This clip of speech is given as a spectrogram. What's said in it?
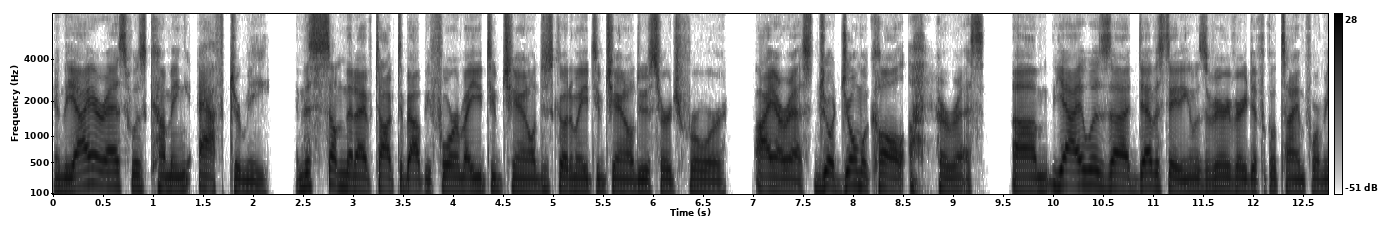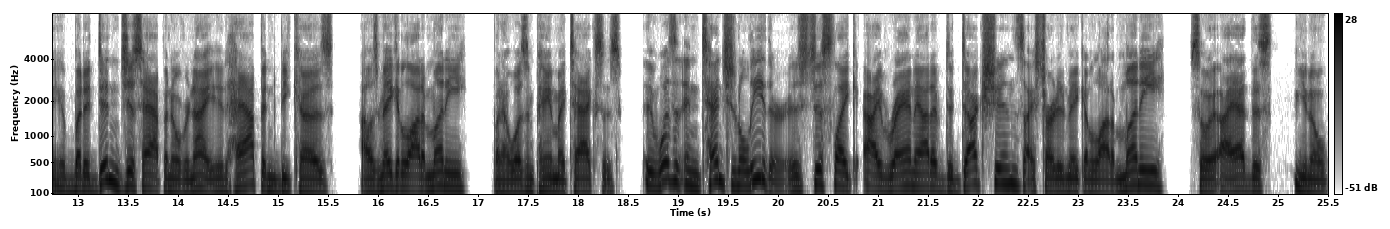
And the IRS was coming after me. And this is something that I've talked about before in my YouTube channel. Just go to my YouTube channel, do a search for IRS, Joe, Joe McCall IRS. Um, yeah, it was uh, devastating. It was a very, very difficult time for me. But it didn't just happen overnight. It happened because I was making a lot of money, but I wasn't paying my taxes. It wasn't intentional either. It's just like I ran out of deductions. I started making a lot of money. So I had this, you know,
